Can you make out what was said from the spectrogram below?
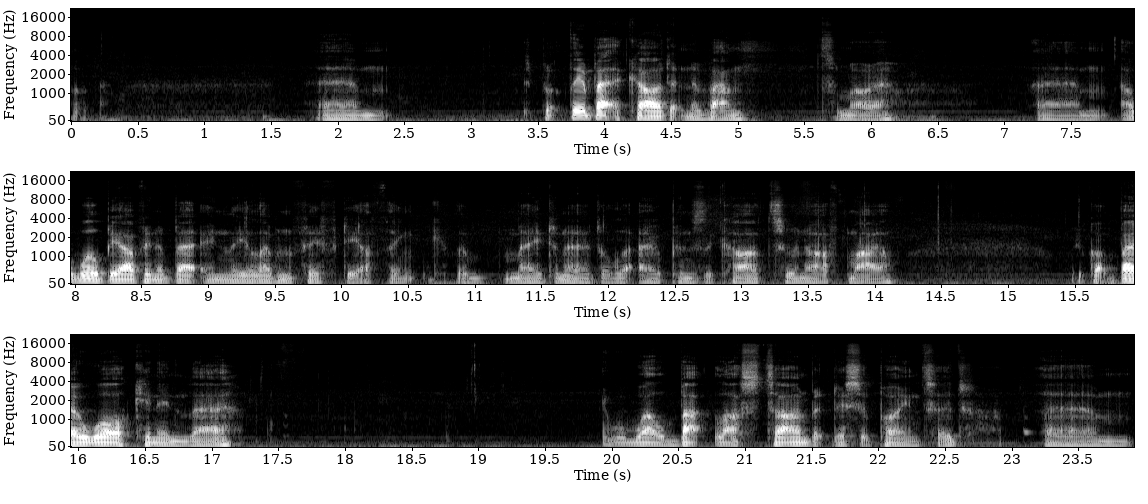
But um, it's probably a better card at Navan tomorrow. Um, I will be having a bet in the 1150, I think, the maiden hurdle that opens the card two and a half mile. We've got Bow walking in there was well back last time, but disappointed. Um,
